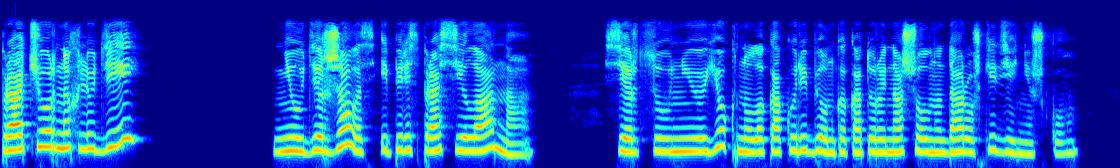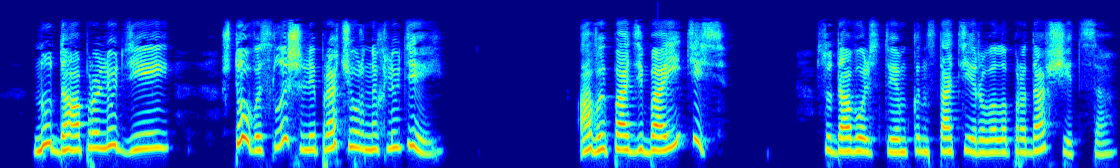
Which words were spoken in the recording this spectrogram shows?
«Про черных людей?» Не удержалась и переспросила она. Сердце у нее ёкнуло, как у ребенка, который нашел на дорожке денежку. «Ну да, про людей. Что вы слышали про черных людей?» «А вы, поди, боитесь?» — с удовольствием констатировала продавщица.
